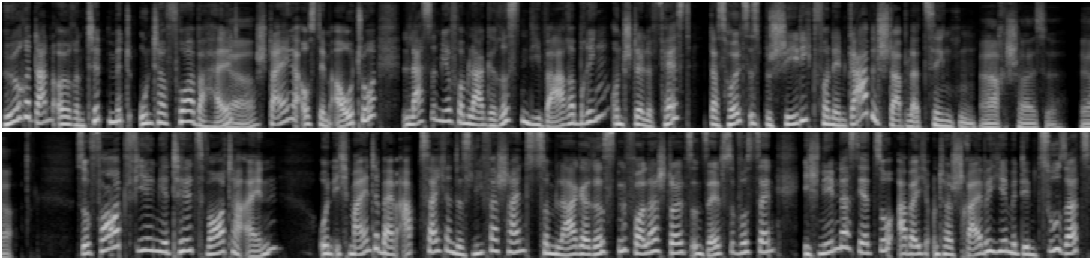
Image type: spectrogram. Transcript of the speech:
Höre dann euren Tipp mit unter Vorbehalt, Ja. steige aus dem Auto, lasse mir vom Lageristen die Ware bringen und stelle fest, das Holz ist beschädigt von den Gabelstaplerzinken. Ach, scheiße. Ja. Sofort fielen mir Tills Worte ein und ich meinte beim Abzeichnen des Lieferscheins zum Lageristen voller Stolz und Selbstbewusstsein, ich nehme das jetzt so, aber ich unterschreibe hier mit dem Zusatz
